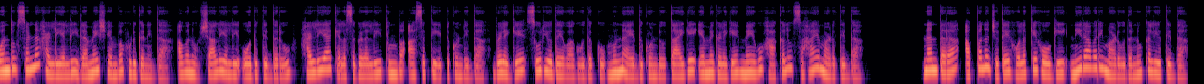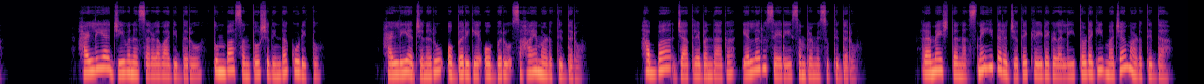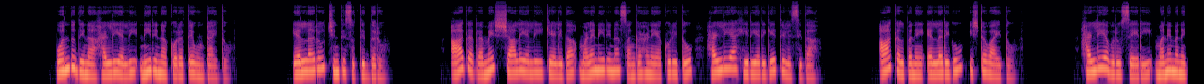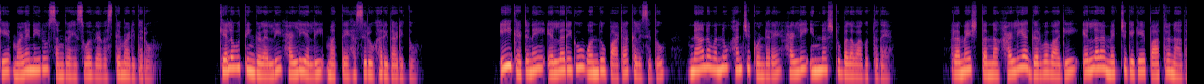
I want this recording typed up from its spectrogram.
ಒಂದು ಸಣ್ಣ ಹಳ್ಳಿಯಲ್ಲಿ ರಮೇಶ್ ಎಂಬ ಹುಡುಗನಿದ್ದ. ಅವನು ಶಾಲೆಯಲ್ಲಿ ಓದುತ್ತಿದ್ದರೂ ಹಳ್ಳಿಯ ಕೆಲಸಗಳಲ್ಲಿ ತುಂಬಾ ಆಸಕ್ತಿ ಇಟ್ಟುಕೊಂಡಿದ್ದ. ಬೆಳಗ್ಗೆ ಸೂರ್ಯೋದಯವಾಗುವುದಕ್ಕೂ ಮುನ್ನ ಎದ್ದುಕೊಂಡು ತಾಯಿಗೆ ಎಮ್ಮೆಗಳಿಗೆ ಮೇವು ಹಾಕಲು ಸಹಾಯ ಮಾಡುತ್ತಿದ್ದ. ನಂತರ ಅಪ್ಪನ ಜೊತೆ ಹೊಲಕ್ಕೆ ಹೋಗಿ ನೀರಾವರಿ ಮಾಡುವುದನ್ನು ಕಲಿಯುತ್ತಿದ್ದ. ಹಳ್ಳಿಯ ಜೀವನ ಸರಳವಾಗಿದ್ದರೂ ತುಂಬಾ ಸಂತೋಷದಿಂದ ಕೂಡಿತ್ತು. ಹಳ್ಳಿಯ ಜನರು ಒಬ್ಬರಿಗೆ ಒಬ್ಬರು ಸಹಾಯ ಮಾಡುತ್ತಿದ್ದರು. ಹಬ್ಬ, ಜಾತ್ರೆ ಬಂದಾಗ ಎಲ್ಲರೂ ಸೇರಿ ಸಂಭ್ರಮಿಸುತ್ತಿದ್ದರು. ರಮೇಶ್ ತನ್ನ ಸ್ನೇಹಿತರ ಜೊತೆ ಕ್ರೀಡೆಗಳಲ್ಲಿ ತೊಡಗಿ ಮಜಾ ಮಾಡುತ್ತಿದ್ದ. ಒಂದು ದಿನ ಹಳ್ಳಿಯಲ್ಲಿ ನೀರಿನ ಕೊರತೆ ಉಂಟಾಯಿತು. ಎಲ್ಲರೂ ಚಿಂತಿಸುತ್ತಿದ್ದರು. ಆಗ ರಮೇಶ್ ಶಾಲೆಯಲ್ಲಿ ಕೇಳಿದ ಮಳೆನೀರಿನ ಸಂಗ್ರಹಣೆಯ ಕುರಿತು ಹಳ್ಳಿಯ ಹಿರಿಯರಿಗೆ ತಿಳಿಸಿದ. ಆ ಕಲ್ಪನೆ ಎಲ್ಲರಿಗೂ ಇಷ್ಟವಾಯಿತು. ಹಳ್ಳಿಯವರು ಸೇರಿ ಮನೆ ಮನೆಗೆ ಮಳೆನೀರು ಸಂಗ್ರಹಿಸುವ ವ್ಯವಸ್ಥೆ ಮಾಡಿದರು. ಕೆಲವು ತಿಂಗಳಲ್ಲಿ ಹಳ್ಳಿಯಲ್ಲಿ ಮತ್ತೆ ಹಸಿರು ಹರಿದಾಡಿತು. ಈ ಘಟನೆ ಎಲ್ಲರಿಗೂ ಒಂದು ಪಾಠ ಕಲಿಸಿತು. ಜ್ಞಾನವನ್ನು ಹಂಚಿಕೊಂಡರೆ ಹಳ್ಳಿ ಇನ್ನಷ್ಟು ಬಲವಾಗುತ್ತದೆ. ರಮೇಶ್ ತನ್ನ ಹಳ್ಳಿಯ ಗರ್ವವಾಗಿ ಎಲ್ಲರ ಮೆಚ್ಚುಗೆಗೆ ಪಾತ್ರನಾದ.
